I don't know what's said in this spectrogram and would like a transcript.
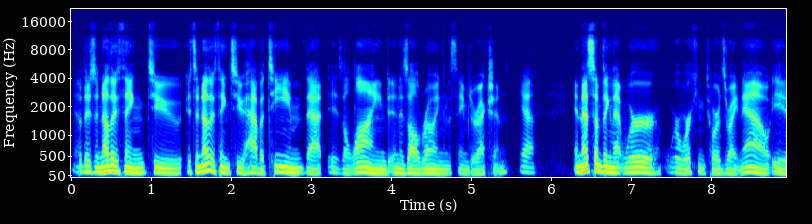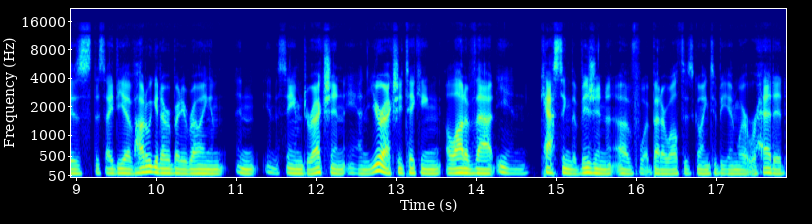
Yeah. but there's another thing to it's another thing to have a team that is aligned and is all rowing in the same direction. Yeah. And that's something that we're we're working towards right now is this idea of how do we get everybody rowing in, in, in the same direction. And you're actually taking a lot of that in casting the vision of what Better Wealth is going to be and where we're headed.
